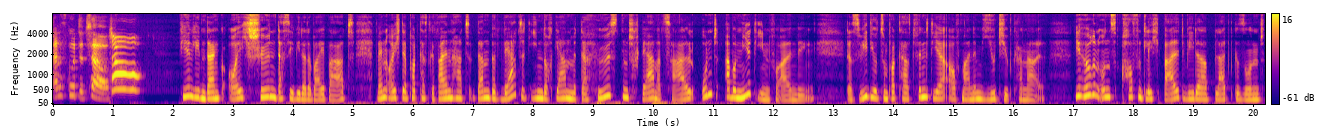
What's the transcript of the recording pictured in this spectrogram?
Alles Gute. Ciao. Ciao. Vielen lieben Dank euch. Schön, dass ihr wieder dabei wart. Wenn euch der Podcast gefallen hat, dann bewertet ihn doch gern mit der höchsten Sternezahl und abonniert ihn vor allen Dingen. Das Video zum Podcast findet ihr auf meinem YouTube-Kanal. Wir hören uns hoffentlich bald wieder. Bleibt gesund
